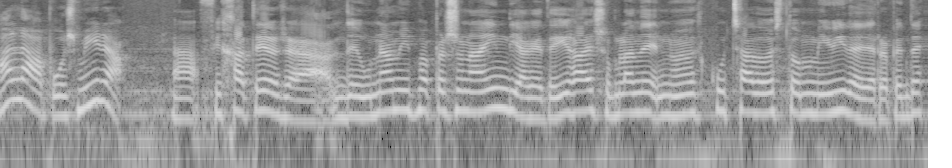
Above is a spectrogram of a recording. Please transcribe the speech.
¡Hala! Pues mira, fíjate, o sea, de una misma persona india que te diga eso, en plan de no he escuchado esto en mi vida y de repente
